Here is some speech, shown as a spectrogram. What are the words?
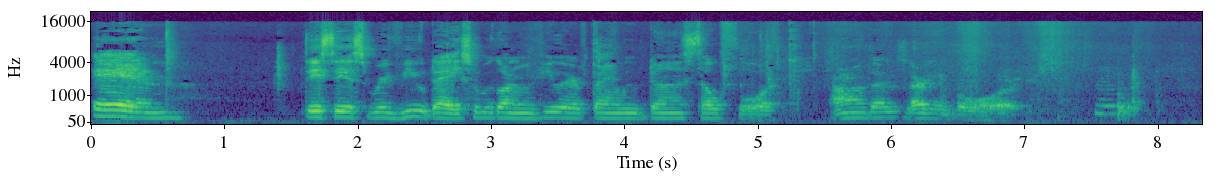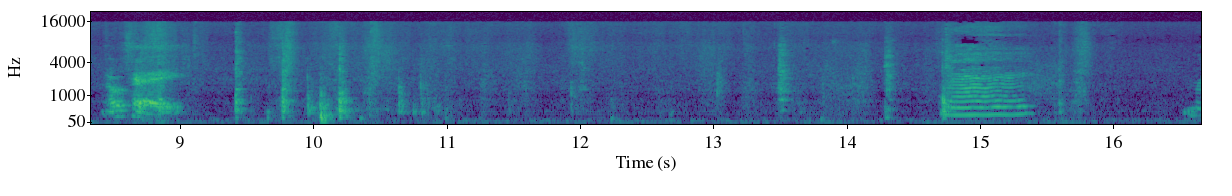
And this is review day. So we're going to review everything we've done so far on the learning board. Okay. My, my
